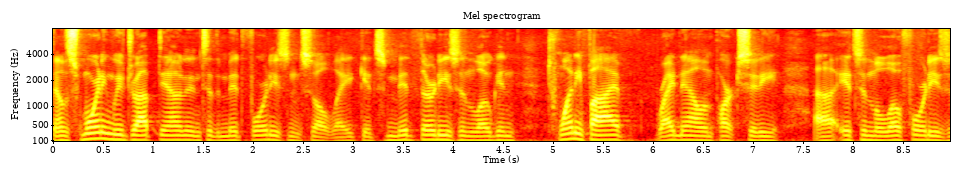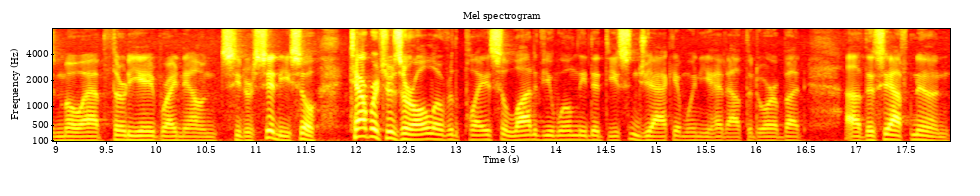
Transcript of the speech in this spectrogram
Now, this morning we've dropped down into the mid 40s in Salt Lake. It's mid 30s in Logan, 25 right now in Park City. Uh, it's in the low 40s in Moab, 38 right now in Cedar City. So temperatures are all over the place. A lot of you will need a decent jacket when you head out the door, but uh, this afternoon,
